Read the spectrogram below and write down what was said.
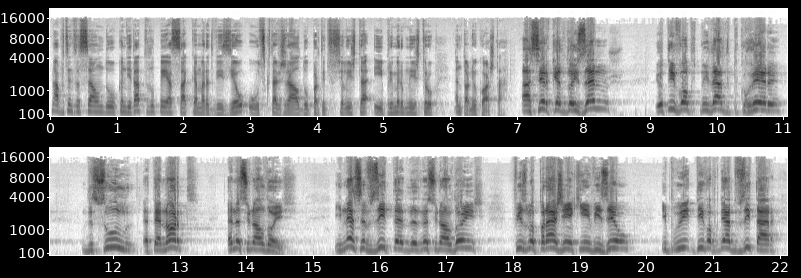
na apresentação do candidato do PS à Câmara de Viseu, o secretário-geral do Partido Socialista e primeiro-ministro António Costa. Há cerca de dois anos eu tive a oportunidade de percorrer de sul até norte a Nacional 2. E nessa visita de Nacional 2 fiz uma paragem aqui em Viseu e tive a oportunidade de visitar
